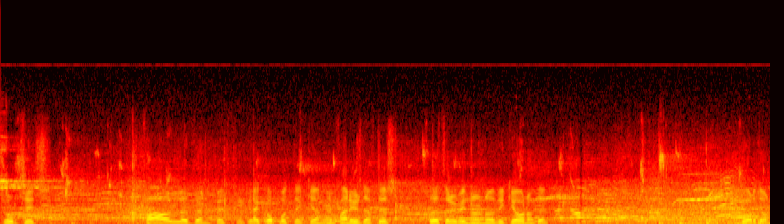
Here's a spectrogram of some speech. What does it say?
Σούρτσιτς. Φάουλ δεν πέτυχε. Όποτε και αν εμφανίζονται αυτές, στο δεύτερο ημίχρονο δικαιώνονται. Γκόρντον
